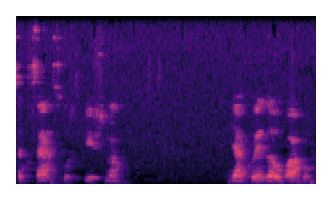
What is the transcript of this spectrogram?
Success успішно. Дякую за увагу.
